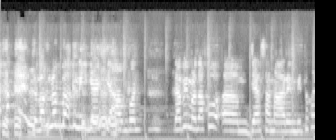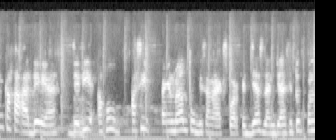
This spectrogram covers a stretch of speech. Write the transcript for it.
Nebak-nebak nih guys, ya ampun. Tapi menurut aku um, jazz sama R&B itu kan kakak adik ya. Jadi hmm. aku pasti pengen banget tuh bisa nge-explore ke jazz dan jazz itu pun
